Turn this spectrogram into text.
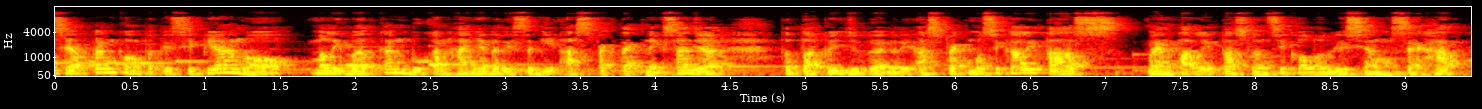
Mempersiapkan kompetisi piano melibatkan bukan hanya dari segi aspek teknik saja, tetapi juga dari aspek musikalitas, mentalitas, dan psikologis yang sehat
